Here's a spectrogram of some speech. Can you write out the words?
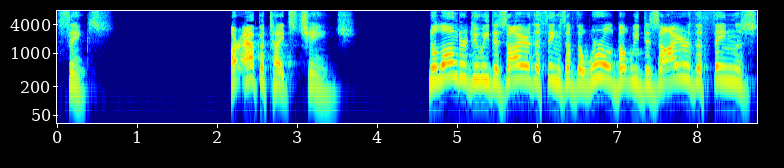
thinks. Our appetites change. No longer do we desire the things of the world, but we desire the things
